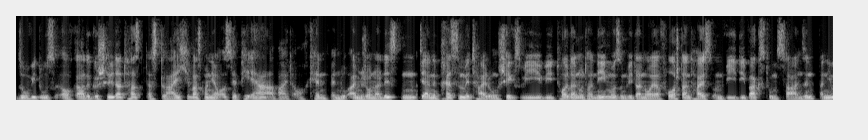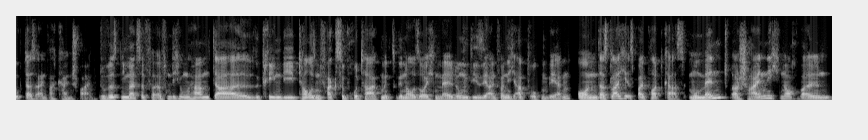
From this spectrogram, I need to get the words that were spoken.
so wie du es auch gerade geschildert hast, das Gleiche, was man ja aus der PR-Arbeit auch kennt. Wenn du einem Journalisten dir eine Pressemitteilung schickst, wie, wie toll dein Unternehmen ist und wie dein neuer Vorstand heißt und wie die Wachstumszahlen sind, dann juckt das einfach kein Schwein. Du wirst niemals eine Veröffentlichung haben, da kriegen die tausend Faxe pro Tag mit genau solchen Meldungen, die sie einfach nicht abdrucken werden. Und das Gleiche ist bei Podcasts. Im Moment wahrscheinlich noch, weil,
